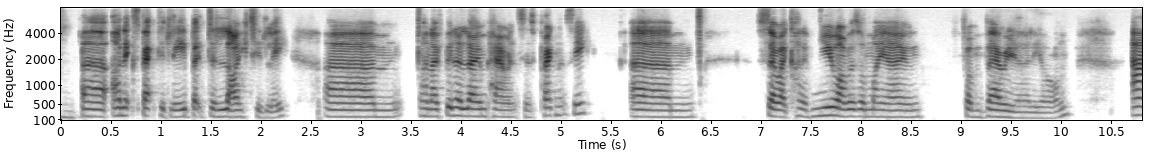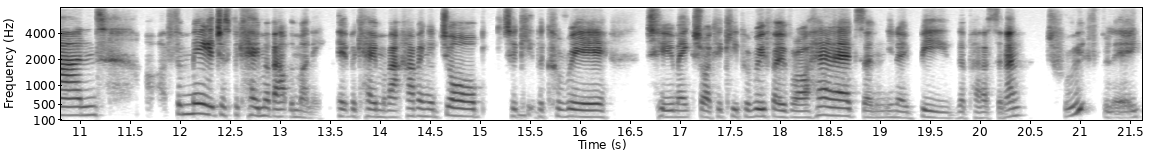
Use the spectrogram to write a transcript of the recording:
mm. uh, unexpectedly but delightedly um, and i've been a lone parent since pregnancy um, so i kind of knew i was on my own from very early on and for me it just became about the money it became about having a job to keep the career to make sure i could keep a roof over our heads and you know be the person and truthfully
